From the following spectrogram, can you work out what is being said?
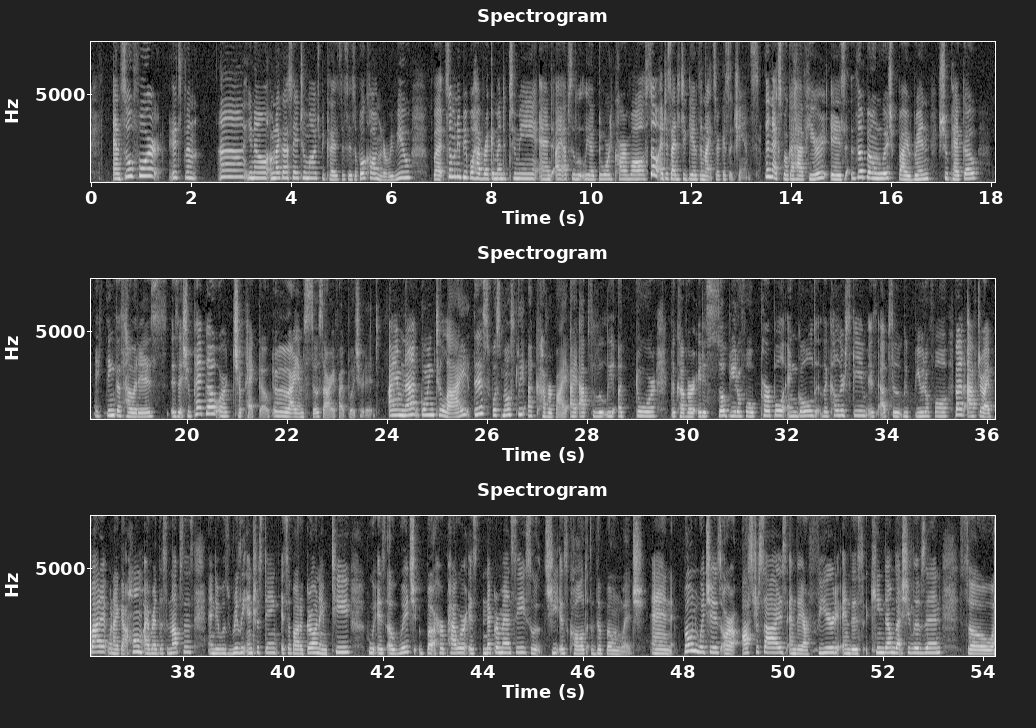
and so far it's been uh, you know, I'm not gonna say too much because this is a book haul, not a review, but so many people have recommended to me and I absolutely adored Caraval, so I decided to give The Night Circus a chance. The next book I have here is The Bone Witch by Rin Chupeco. I think that's how it is. Is it Chupeco or Chupeco? Oh, I am so sorry if I butchered it. I am not going to lie, this was mostly a cover buy. I absolutely adored adore the cover. It is so beautiful, purple and gold. The color scheme is absolutely beautiful. But after I bought it, when I got home, I read the synopsis and it was really interesting. It's about a girl named Tea who is a witch, but her power is necromancy, so she is called the Bone Witch. And Bone witches are ostracized and they are feared in this kingdom that she lives in. So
